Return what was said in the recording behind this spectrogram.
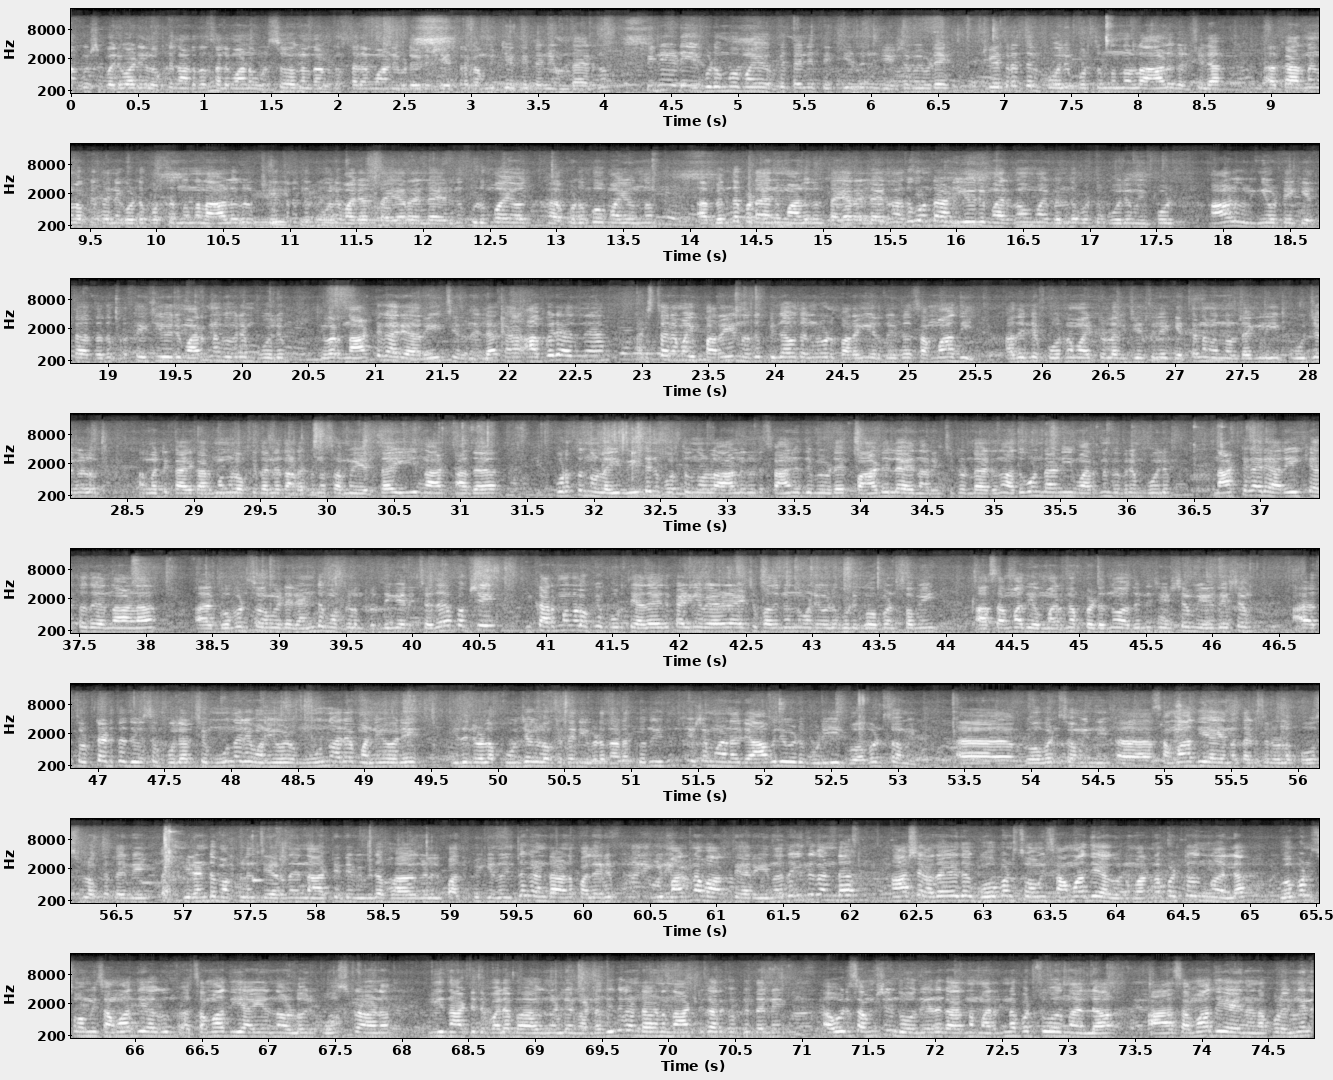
ആഘോഷ പരിപാടികളൊക്കെ നടന്ന സ്ഥലമാണ് ഉത്സവങ്ങൾ നടന്ന സ്ഥലമാണ് ഇവിടെ ഒരു ക്ഷേത്ര കമ്മിറ്റിയൊക്കെ തന്നെ ഉണ്ടായിരുന്നു. പിന്നീട് ഈ കുടുംബമായൊക്കെ തന്നെ തെറ്റിയതിനു ശേഷം ഇവിടെ ക്ഷേത്രത്തിൽ പോലും പുറത്തു നിന്നുള്ള ആളുകൾ ചില കാരണങ്ങളൊക്കെ തന്നെ കൊണ്ട് പുറത്തുനിന്നുള്ള ആളുകൾ ക്ഷേത്രത്തിൽ പോലും വരാൻ തയ്യാറല്ലായിരുന്നു. കുടുംബമായി കുടുംബവുമായി ഒന്നും ബന്ധപ്പെടാനും ആളുകൾ തയ്യാറല്ലായിരുന്നു. അതുകൊണ്ടാണ് ഈ ഒരു മരണവുമായി ബന്ധപ്പെട്ട് പോലും ഇപ്പോൾ ആളുകൾ ഇങ്ങോട്ടേക്ക് എത്താത്തത്. പ്രത്യേകിച്ച് ഈ ഒരു മരണ വിവരം പോലും ഇവർ നാട്ടുകാരെ അറിയിച്ചിരുന്നില്ല. അവരതിന് അടിസ്ഥാനമായി പറയുന്നത് പിതാവ് തങ്ങളോട് പറഞ്ഞിരുന്നു ഇത് സമാധി അതിന്റെ പൂർണമായിട്ടുള്ള വിജയത്തിലേക്ക് എത്തണമെന്നുണ്ടെങ്കിൽ ഈ പൂജകളും മറ്റു കർമ്മങ്ങളൊക്കെ തന്നെ നടക്കുന്ന സമയത്ത് ഈ അത് പുറത്തുനിന്നുള്ള ഈ വീടിന് പുറത്തുനിന്നുള്ള ആളുകളുടെ സാന്നിധ്യം ഇവിടെ പാടില്ല എന്ന് അറിയിച്ചിട്ടുണ്ടായിരുന്നു. അതുകൊണ്ടാണ് ഈ മരണ വിവരം പോലും നാട്ടുകാരെ അറിയിക്കാത്തത് എന്നാണ് ഗോപൻ സ്വാമിയുടെ രണ്ട് മക്കളും പ്രതികരിച്ചത്. പക്ഷേ ഈ കർമ്മങ്ങളൊക്കെ പൂർത്തി അതായത് കഴിഞ്ഞ വ്യാഴാഴ്ച പതിനൊന്ന് മണിയോടുകൂടി ഗോപൻ സ്വാമി ആ സമാധി മരണപ്പെടുന്നു. അതിനുശേഷം ഏകദേശം തൊട്ടടുത്ത ദിവസം പുലർച്ചെ മൂന്നര മണിയോ മൂന്നര മണിയോടെ ഇതിനുള്ള പൂജകളൊക്കെ തന്നെ ഇവിടെ നടക്കുന്നു. ഇതിനുശേഷമാണ് രാവിലെയോട് കൂടി ഈ ഗോപൻ സ്വാമി ഗോവൻ സ്വാമി സമാധിയായ എന്ന തരത്തിലുള്ള പോസ്റ്ററൊക്കെ തന്നെ ഈ രണ്ട് മക്കളും ചേർന്ന് നാട്ടിന്റെ വിവിധ ഭാഗങ്ങളിൽ പതിപ്പിക്കുന്നത് ഇത് കണ്ടാണ് പലരും ഈ മരണ വാർത്ത അറിയുന്നത്. ഇത് കണ്ട് ആശ അതായത് ഗോപൻ സ്വാമി സമാധിയാകുന്നു. മരണപ്പെട്ടതൊന്നുമല്ല ഗോപൻ സ്വാമി സമാധിയാകും സമാധിയായി എന്നുള്ള ഒരു പോസ്റ്ററാണ് ഈ നാട്ടിന്റെ പല ഭാഗങ്ങളിലും കണ്ടത്. ഇത് കണ്ടാണ് നാട്ടുകാർക്കൊക്കെ തന്നെ ഒരു സംശയം തോന്നിയത്. കാരണം മരണപ്പെട്ടു എന്നല്ല ആ സമാധിയായെന്നാണ് അപ്പോൾ എങ്ങനെ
